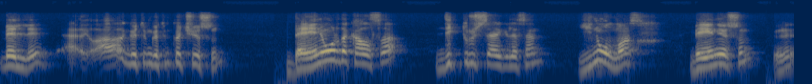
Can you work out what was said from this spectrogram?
Belli. Aa, götüm götüm kaçıyorsun. Beğeni orada kalsa dik duruş sergilesen yine olmaz. Beğeniyorsun. Böyle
